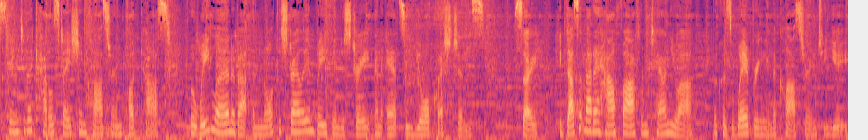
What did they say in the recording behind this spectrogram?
Listening to the Cattle Station Classroom podcast, where we learn about the North Australian beef industry and answer your questions. So, it doesn't matter how far from town you are, because we're bringing the classroom to you.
